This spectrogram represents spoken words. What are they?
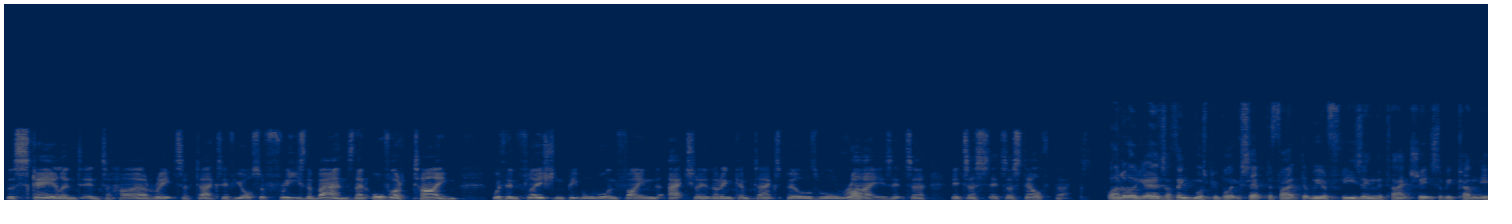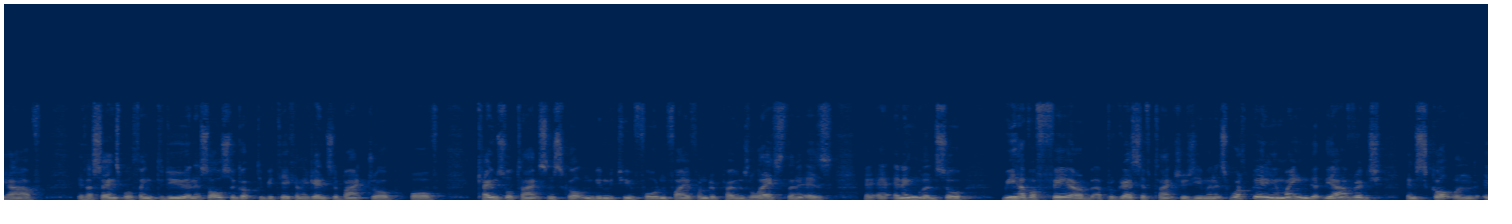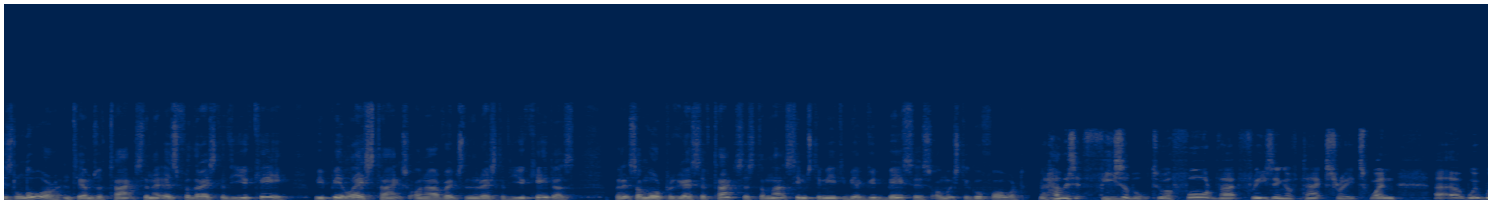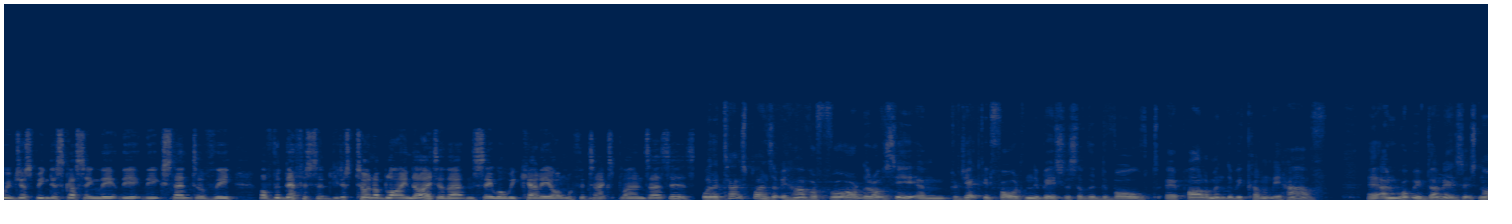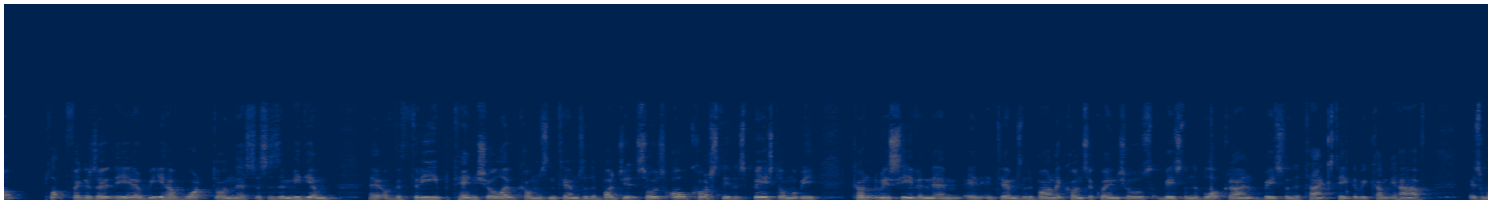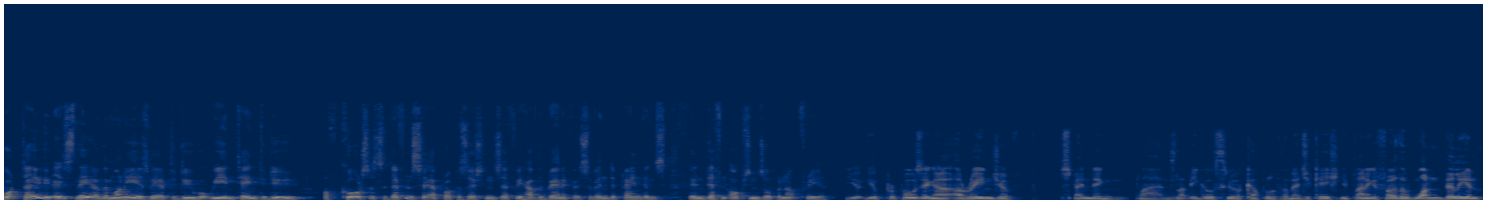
the scale into, into higher rates of tax. If you also freeze the bands, then over time, with inflation, people will find actually their income tax bills will rise. It's a it's a it's a stealth tax. Well, I don't think it is. I think most people accept the fact that we are freezing the tax rates that we currently have is a sensible thing to do, and it's also got to be taken against the backdrop of council tax in Scotland being between four and five hundred pounds less than it is eh, in England. So we have a fair, but a progressive tax regime, and it's worth bearing in mind that the average in Scotland is lower in terms of tax than it is for the rest of the UK. We pay less tax on average than the rest of the UK does, but it's a more progressive tax system. That seems to me to be a good basis on which to go forward. But how is it feasible to afford that freezing of tax rates when uh, we, have just been discussing the, the, the extent of the of the deficit? You just turn a blind eye to that and say, well, we carry on with the tax plans as is. Well, the tax plans that we have are for they're obviously um, projected forward on the basis of the devolved uh, parliament that we currently have. Uh, and what we've done is it's not plucked figures out the air. We have worked on this. This is a medium uh, of the three potential outcomes in terms of the budget. So it's all costed. It's based on what we currently receive in, um, in, in terms of the Barnett consequentials, based on the block grant, based on the tax take that we currently have. It's worked out. It's there. The money is there to do what we intend to do. Of course, it's a different set of propositions if we have the benefits of independence. Then different options open up for you. You're proposing a, a range of spending plans. Let me go through a couple of them. Education, you're planning a further £1 billion.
